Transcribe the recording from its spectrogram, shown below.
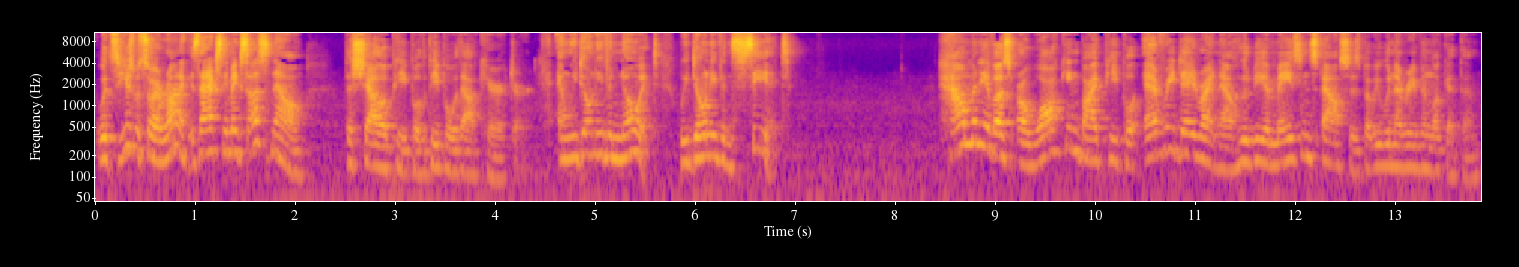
what's, here's what's so ironic is that actually makes us now the shallow people, the people without character. And we don't even know it. We don't even see it. How many of us are walking by people every day right now who'd be amazing spouses, but we would never even look at them?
